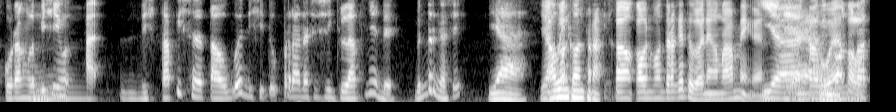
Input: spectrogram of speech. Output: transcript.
kurang lebih sih Hmm. a- di, tapi setahu gue di situ pernah ada sisi gelapnya deh. Bener gak sih? Ya, Ya, kawin kontrak. Kalau kawin kontrak itu kan yang rame kan? Iya, Iya, kawin kontrak.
